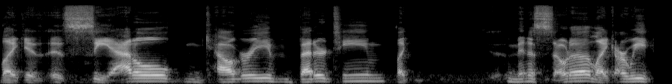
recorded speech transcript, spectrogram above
Like, is, is Seattle and Calgary better team? Like Minnesota? Like, are we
